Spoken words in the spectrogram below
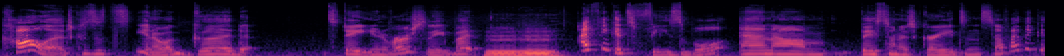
college because it's, you know, a good state university, but I think it's feasible, and um, based on his grades and stuff, I think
